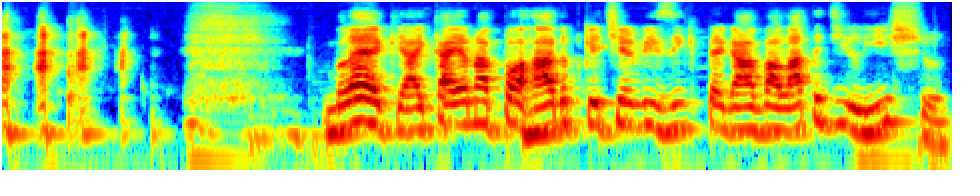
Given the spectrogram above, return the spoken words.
Moleque, aí caía na porrada porque tinha vizinho que pegava lata de lixo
